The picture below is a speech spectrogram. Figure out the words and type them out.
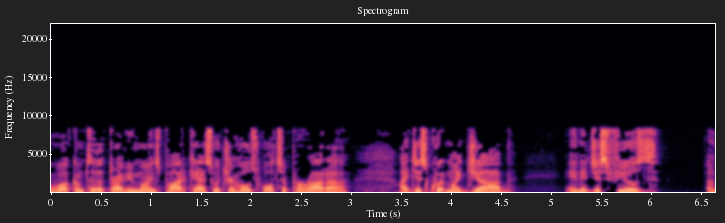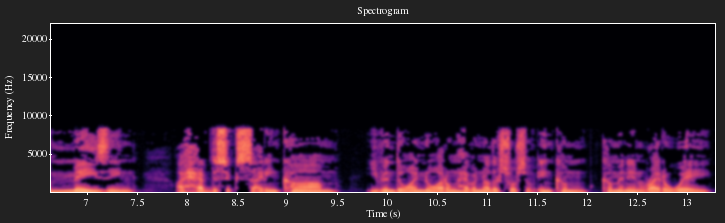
welcome to the Thriving Minds podcast with your host, Walter Parada. I just quit my job and it just feels amazing. I have this exciting calm, even though I know I don't have another source of income coming in right away.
